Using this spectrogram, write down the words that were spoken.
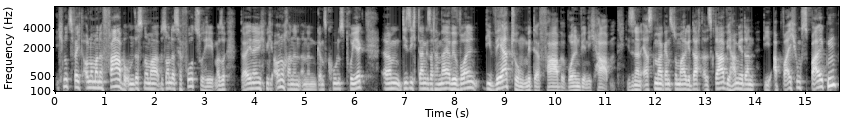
ich nutze vielleicht auch nochmal eine Farbe, um das nochmal besonders hervorzuheben. Also da erinnere ich mich auch noch an ein, an ein ganz cooles Projekt, ähm, die sich dann gesagt haben, naja, wir wollen die Wertung mit der Farbe, wollen wir nicht haben. Die sind dann erstmal ganz normal gedacht, alles klar, wir haben ja dann die Abweichungsbalken,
